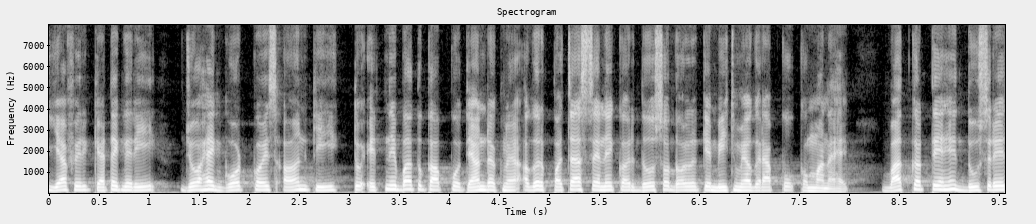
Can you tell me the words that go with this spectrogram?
या फिर कैटेगरी जो है गोड कॉइन्स अर्न की तो इतनी बातों का आपको ध्यान रखना है। अगर 50 से लेकर 200 डॉलर के बीच में अगर आपको कमाना है। बात करते हैं दूसरे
